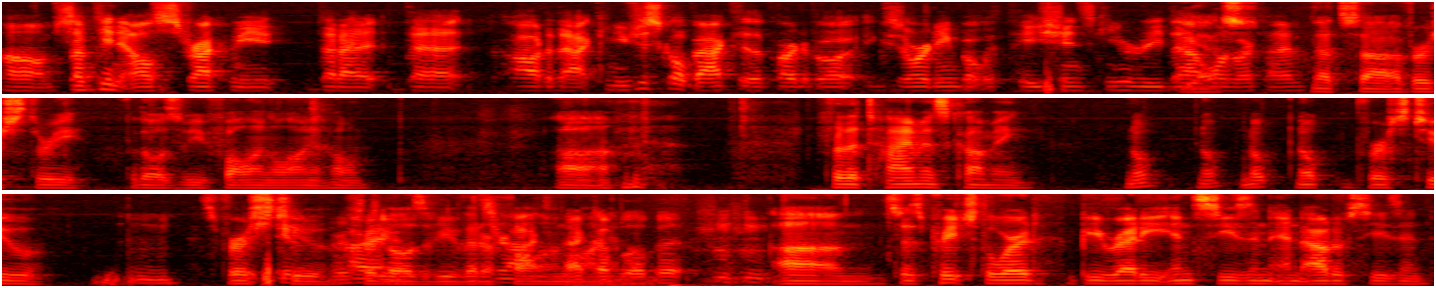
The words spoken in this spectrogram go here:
um, something else struck me that I that out of that. Can you just go back to the part about exhorting, but with patience? Can you read that one more time? That's uh, verse 3 for those of you following along at home. Um, for the time is coming. Nope, nope, nope, nope. Verse 2. Mm. It's verse Verse two. 2 Verse for two. those of you that Let's are following Back along. up a little bit. Um, it says, Preach the word, be ready in season and out of season,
